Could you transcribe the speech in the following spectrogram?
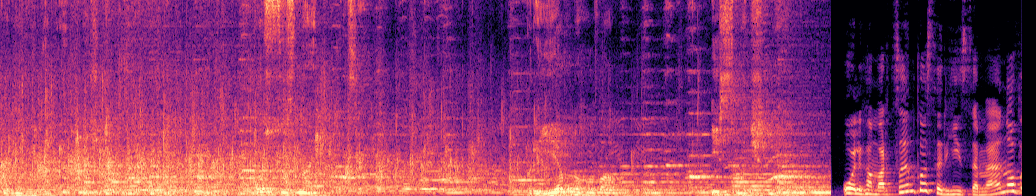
кому ви найближче. Просто знайте це. Приємного вам і смачного. Ольга Марцинко, Сергій Семенов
